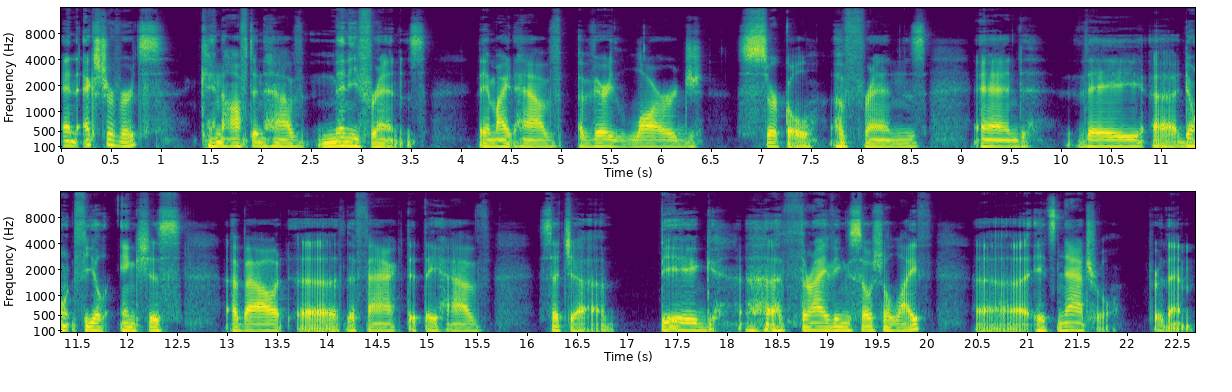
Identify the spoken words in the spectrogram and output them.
And extroverts can often have many friends. They might have a very large circle of friends and They uh, don't feel anxious about uh, the fact that they have such a big, uh, thriving social life. Uh, it's natural for them.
